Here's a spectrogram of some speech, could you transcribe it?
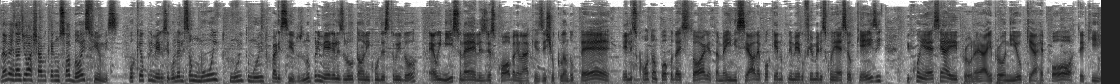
Na verdade, eu achava que eram só dois filmes. Porque o primeiro e o segundo eles são muito, muito, muito parecidos. No primeiro eles lutam ali com o Destruidor. É o início, né? Eles descobrem lá que existe o clã do pé. Eles contam um pouco da história também inicial, né? Porque no primeiro filme eles conhecem o Casey e conhecem a April, né? A April O'Neil, que é a repórter que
